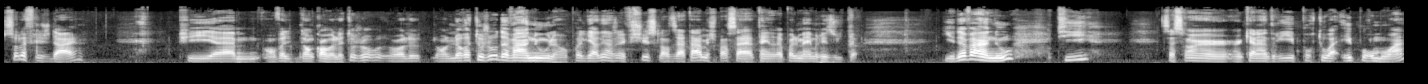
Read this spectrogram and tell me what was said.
sur le frigidaire. Puis euh, on va donc on va le toujours on l'aura toujours devant nous là. On peut le garder dans un fichier sur l'ordinateur, mais je pense que ça n'atteindrait pas le même résultat. Il est devant nous, puis ce sera un, calendrier pour toi et pour moi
